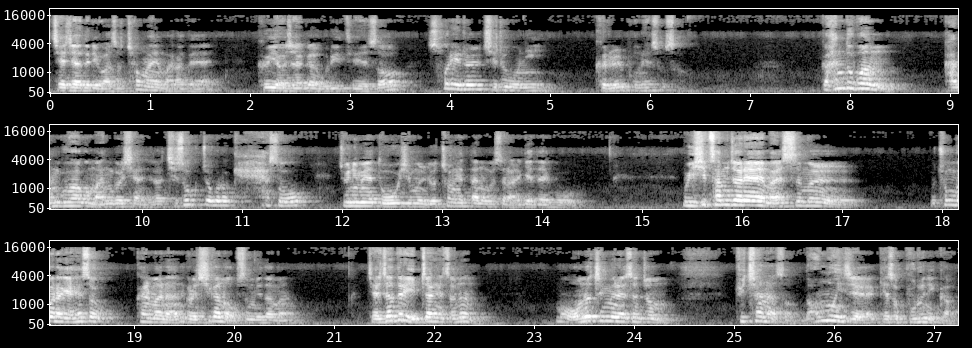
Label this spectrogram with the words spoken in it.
제자들이 와서 청하에 말하되 그 여자가 우리 뒤에서 소리를 지르오니 그를 보내소서. 그 한두 번 간구하고 만 것이 아니라 지속적으로 계속 주님의 도우심을 요청했다는 것을 알게 되고 23절의 뭐 말씀을 충분하게 해석할 만한 그런 시간은 없습니다만 제자들의 입장에서는 뭐 어느 측면에서는 좀 귀찮아서 너무 이제 계속 부르니까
